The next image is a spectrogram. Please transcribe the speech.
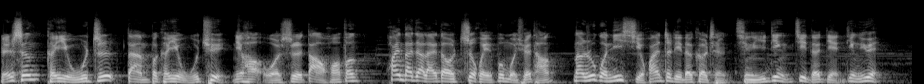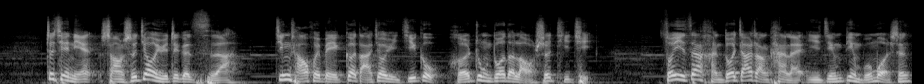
人生可以无知，但不可以无趣。你好，我是大黄蜂，欢迎大家来到智慧父母学堂。那如果你喜欢这里的课程，请一定记得点订阅。这些年，赏识教育这个词啊，经常会被各大教育机构和众多的老师提起，所以在很多家长看来已经并不陌生。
